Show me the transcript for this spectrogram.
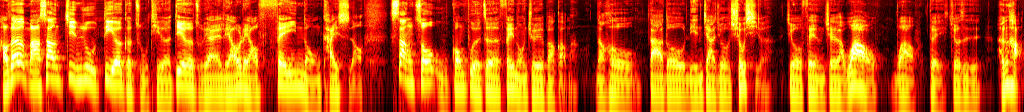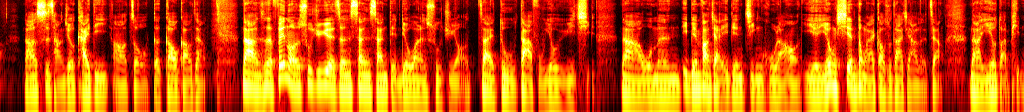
好的，马上进入第二个主题了。第二个主题来聊聊非农开始哦。上周五公布的这个非农就业报告嘛，然后大家都年假就休息了，就非农觉得哇哦哇哦，对，就是很好，然后市场就开低啊，走个高高这样。那这非农的数据月增三十三点六万的数据哦，再度大幅优于预期。那我们一边放假一边惊呼，然后也用线动来告诉大家了，这样那也有短评。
